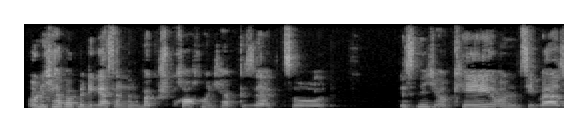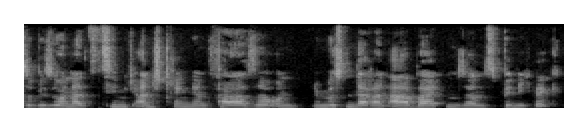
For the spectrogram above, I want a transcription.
und ich habe halt mit den Gastern darüber gesprochen und ich habe gesagt, so, ist nicht okay und sie war sowieso in einer ziemlich anstrengenden Phase und wir müssen daran arbeiten, sonst bin ich weg.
